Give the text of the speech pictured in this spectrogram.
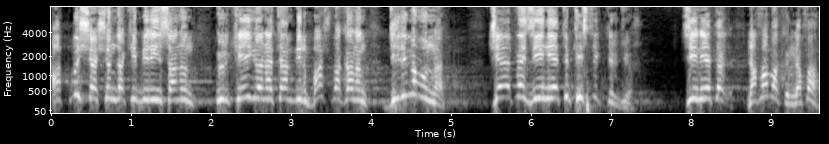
60 yaşındaki bir insanın ülkeyi yöneten bir başbakanın dili mi bunlar? CHP zihniyeti pisliktir diyor. Zihniyete, lafa bakın lafa.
